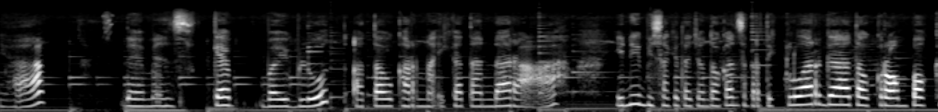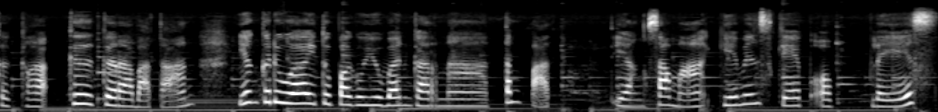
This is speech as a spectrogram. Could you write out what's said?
ya Demenscape by blood atau karena ikatan darah ini bisa kita contohkan seperti keluarga atau kelompok ke kekerabatan. Yang kedua itu paguyuban karena tempat yang sama, Gemenscape of place.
